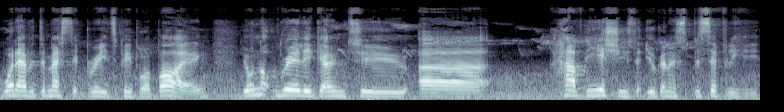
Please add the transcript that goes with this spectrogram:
whatever domestic breeds people are buying, you're not really going to uh, have the issues that you're going to specifically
